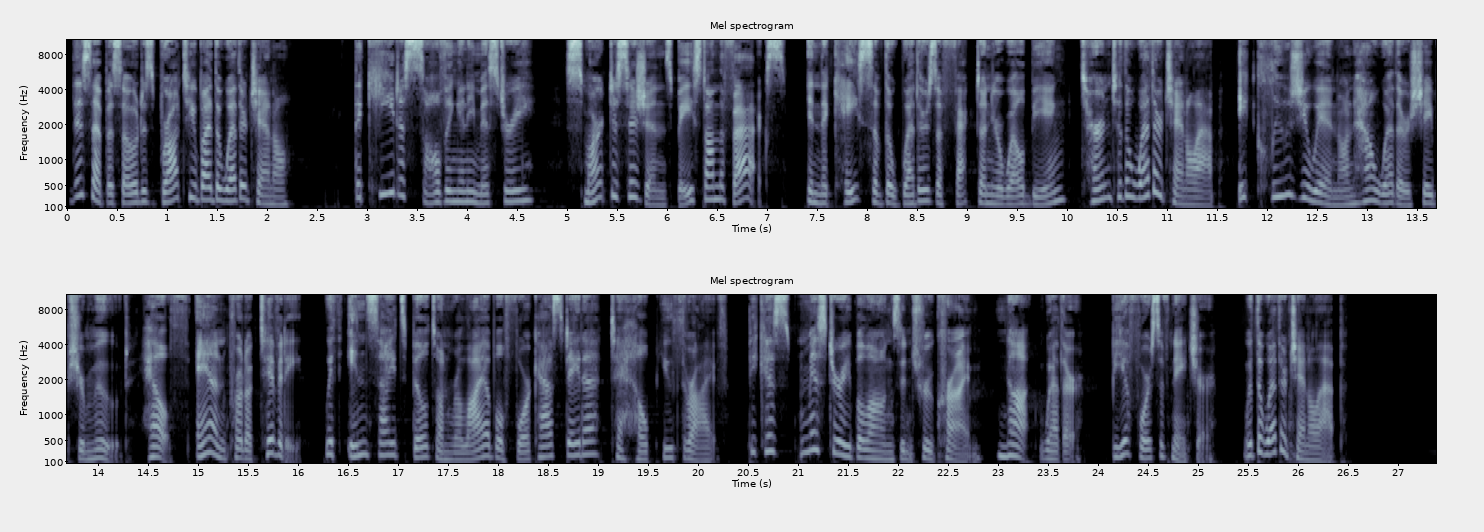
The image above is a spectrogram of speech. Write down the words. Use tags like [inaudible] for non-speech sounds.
This episode is brought to you by the Weather Channel. The key to solving any mystery? Smart decisions based on the facts. In the case of the weather's effect on your well being, turn to the Weather Channel app. It clues you in on how weather shapes your mood, health, and productivity, with insights built on reliable forecast data to help you thrive. Because mystery belongs in true crime, not weather. Be a force of nature with the Weather Channel app.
